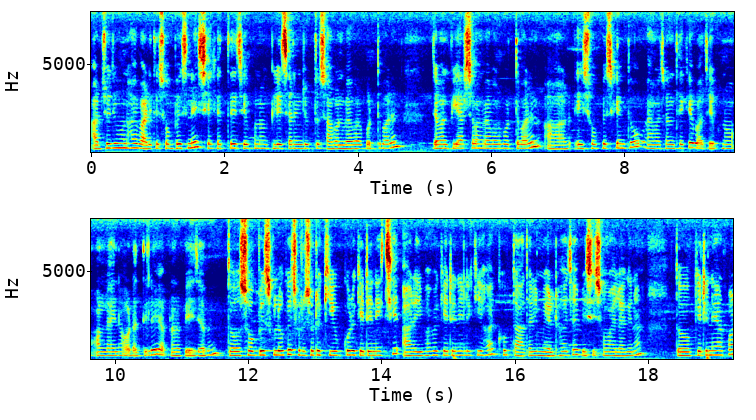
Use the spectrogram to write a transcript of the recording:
আর যদি মনে হয় বাড়িতে সব বেশ নেই, সেক্ষেত্রে যে কোনো গ্লিসারিনযুক্ত সাবান ব্যবহার করতে পারেন। যেমন পিয়ার সাবান ব্যবহার করতে পারেন, আর এই সোপ বেস কিন্তু অ্যামাজন থেকে বা যে কোনো অনলাইনে অর্ডার দিলেই আপনারা পেয়ে যাবেন। তো সোপ বেসগুলোকে ছোটো ছোটো কিউব করে কেটে নিচ্ছি, আর এইভাবে কেটে নিলে কি হয়, খুব তাড়াতাড়ি মেল্ট হয়ে যায়, বেশি সময় লাগে না। তো কেটে নেওয়ার পর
